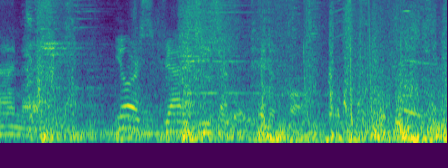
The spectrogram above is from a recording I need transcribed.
I know. Your strategies are pitiful.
